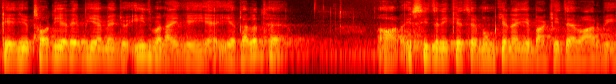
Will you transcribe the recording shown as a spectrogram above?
کہ یہ سعودی عربیہ میں جو عید بنائی گئی ہے، یہ غلط ہے اور اسی طریقے سے ممکن ہے یہ باقی تہوار بھی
